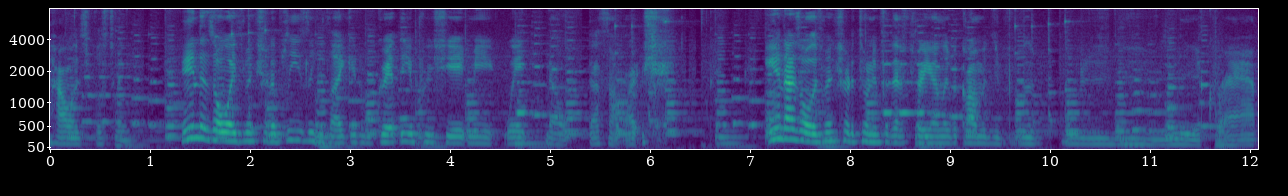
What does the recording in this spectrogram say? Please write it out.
how it's supposed to be. And as always, make sure to please leave a like. It would greatly appreciate me. Wait, no, that's not right. and as always, make sure to tune in for the next video and leave a comment. Crap.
